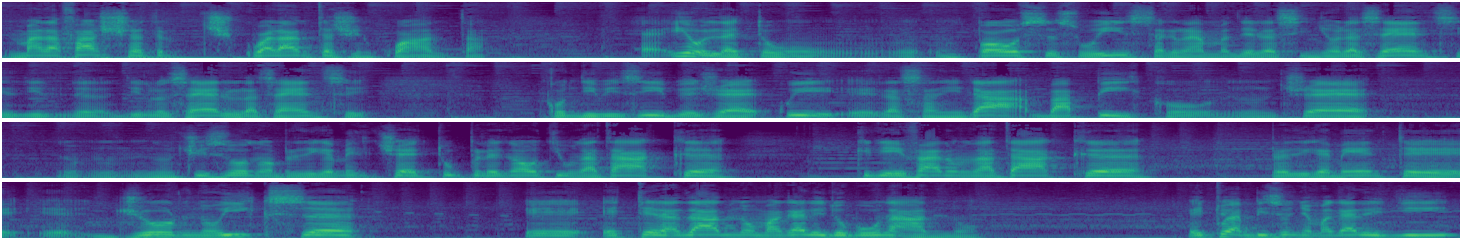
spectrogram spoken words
Ma la fascia 40-50 eh, io ho letto un, un, post su Instagram della signora Sensi di, di Rosella Sensi condivisibile cioè qui eh, la sanità va a picco non c'è non ci sono praticamente cioè tu prenoti un attack che devi fare un attack praticamente eh, giorno X e, e, te la danno magari dopo un anno. E tu hai bisogno magari di,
